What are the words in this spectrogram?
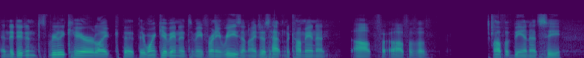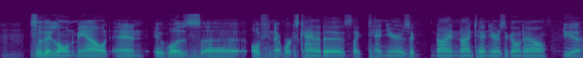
and they didn't really care like that they weren't giving it to me for any reason. I just happened to come in at off off of a off of being at sea Mhm. so they loaned me out and it was uh, ocean networks canada it's like 10 years nine nine ten years ago now Yeah.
